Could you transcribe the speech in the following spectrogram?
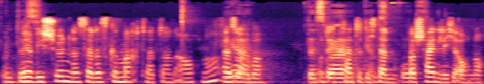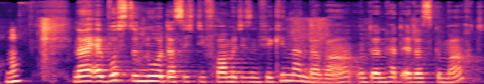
Und das, ja, wie schön, dass er das gemacht hat dann auch. Ne? Also ja. aber das und er kannte dich dann groß. wahrscheinlich auch noch, ne? Nein, er wusste nur, dass ich die Frau mit diesen vier Kindern da war und dann hat er das gemacht.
